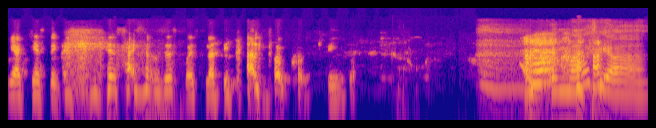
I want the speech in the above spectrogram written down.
Y aquí estoy casi 10 años después platicando contigo. ¡Qué magia!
